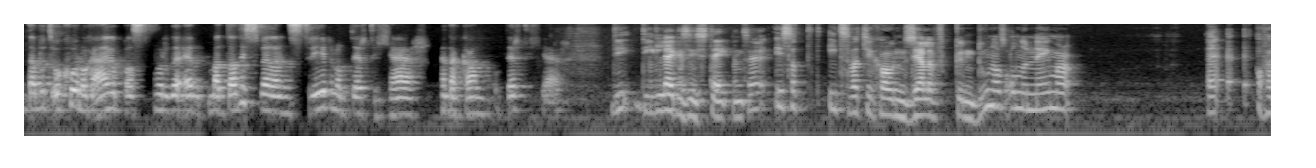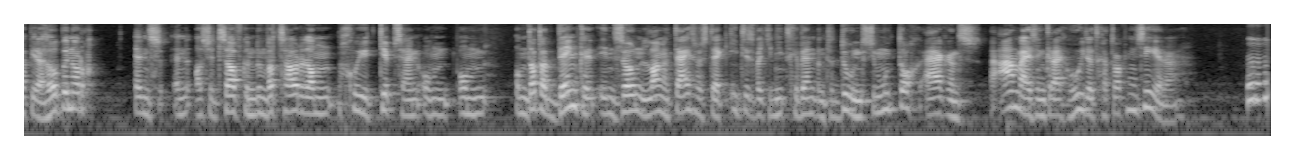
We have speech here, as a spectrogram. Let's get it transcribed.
dat moet ook gewoon nog aangepast worden. En, maar dat is wel een streven op 30 jaar. En dat kan op 30 jaar. Die, die legacy statements, hè, is dat iets wat je gewoon zelf kunt doen als ondernemer? Eh, eh, of heb je daar hulp in nodig? En, als je het zelf kunt doen, wat zouden dan goede tips zijn om, om, omdat dat denken in zo'n lange tijdsbestek iets is wat je niet gewend bent te doen. Dus je moet toch ergens aanwijzing krijgen hoe je dat gaat organiseren. Mhm.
